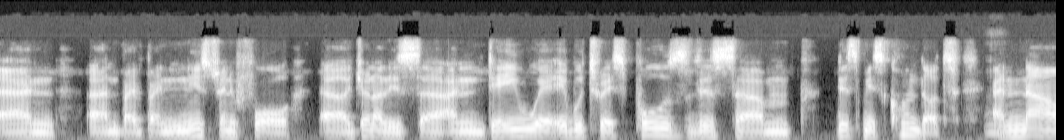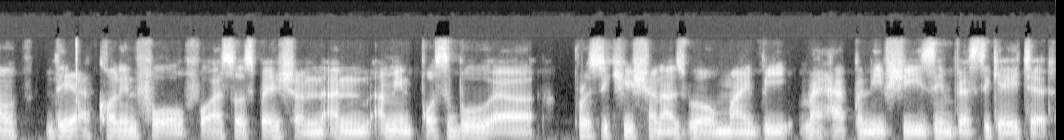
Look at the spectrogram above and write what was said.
and and by, by News 24 uh, journalists, uh, and they were able to expose this um, this misconduct, mm. and now they are calling for for a suspension and I mean possible uh, prosecution as well might be might happen if she is investigated.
